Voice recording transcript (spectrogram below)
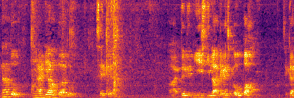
nah tu, ni hadiah untuk tu. Settle. Ha, itu dia punya istilah, jangan cakap upah. Cakap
